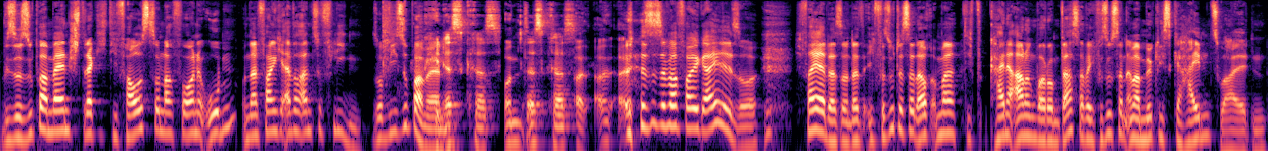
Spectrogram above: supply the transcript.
wie so Superman, strecke ich die Faust so nach vorne oben und dann fange ich einfach an zu fliegen. So wie Superman. Okay, das ist krass. Und- das ist krass. Und- und- und Das ist immer voll geil so. Ich feiere das und das, ich versuche das dann auch immer, ich, keine Ahnung warum das, aber ich versuche es dann immer möglichst geheim zu halten. Halten,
